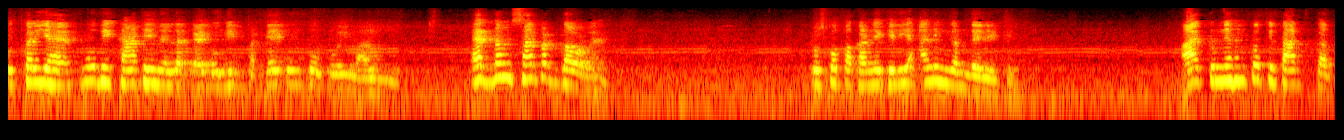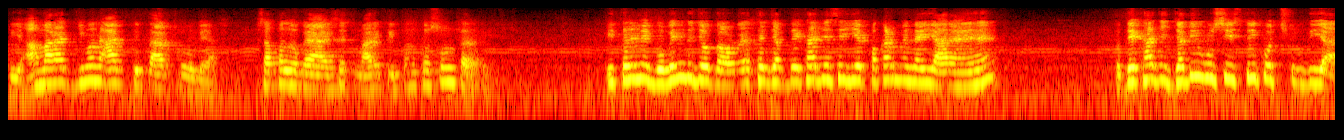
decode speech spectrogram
उत्तरीय है, वो भी कांटे में लग गए, वो भी फट गए, उनको कोई मालूम नहीं। एकदम सर पर दौड़ रहे उसको पकड़ने के लिए आलिंगन देने के लिए। आज तुमने हमको कृतार्थ कर दिया। हमारा जीवन आज कृतार्थ हो गया। सफल हो गया। ऐसे तुम्हारे कीर्तन को सुनकर इतने में गोविंद जो दौड़ रहे थे, जब देखा जैसे ये पकड़ में नहीं आ रहे हैं तो देखा जी यदि उस स्त्री को छू दिया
